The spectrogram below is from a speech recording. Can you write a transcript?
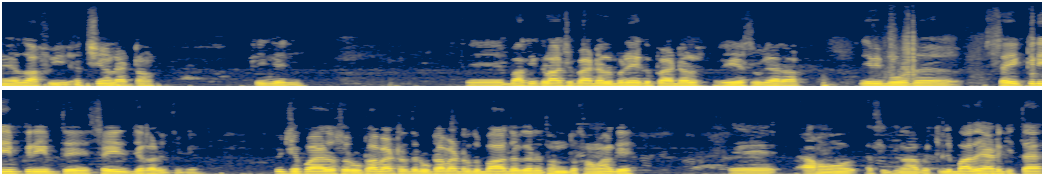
نے اضافی اچھیاں لائٹاں۔ ٹھیک ہے جی۔ تے باقی clutch pedal, brake pedal, race وغیرہ، یہ بھی بہت صحیح قریب قریب تے صحیح جگہ دیتے گئے پیچھے پایا دوستو روٹا بیٹر، تے روٹا بیٹر تو بعد اگر تھانوں دکھاواں گے تے آ ہوں اسی جناب ایکچولی بعد ایڈ کیتا ہے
